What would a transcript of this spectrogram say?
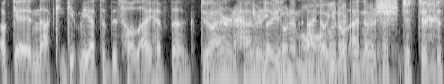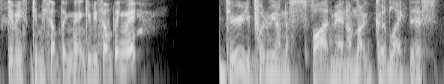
Okay, knock, get me out of this hole I have dug. Dude, I don't have Even though you anything don't have, I know you don't. I know. Shh, just, just, just give me, give me something, man. Give me something, man. Dude, you're putting me on the spot, man. I'm not good like this.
